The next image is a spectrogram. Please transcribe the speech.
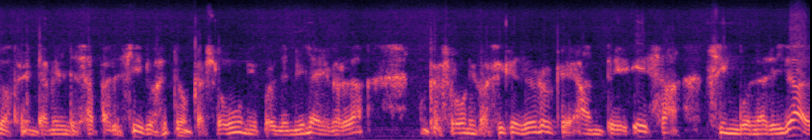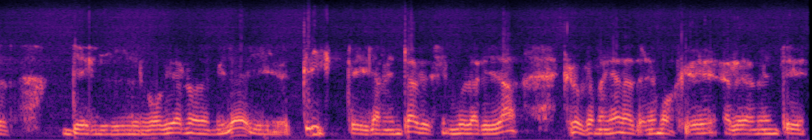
los 30.000 desaparecidos. Este es un caso único, el de Miley, ¿verdad? Un caso único. Así que yo creo que ante esa singularidad del gobierno de Miley, triste y lamentable singularidad, creo que mañana tenemos que realmente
